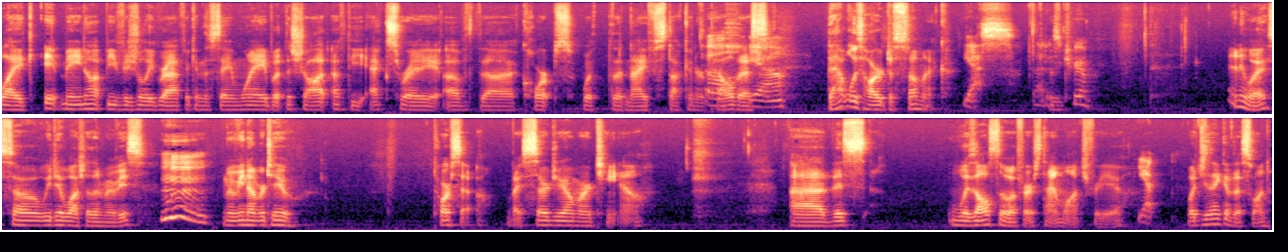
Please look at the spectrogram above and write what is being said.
Like, it may not be visually graphic in the same way, but the shot of the x ray of the corpse with the knife stuck in her Ugh, pelvis, Yeah. that was hard to stomach. Yes, that is true. Anyway, so we did watch other movies. Mm-hmm. Movie number two Torso by Sergio Martino. Uh, this was also a first time watch for you. Yep. What'd you think of this one?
